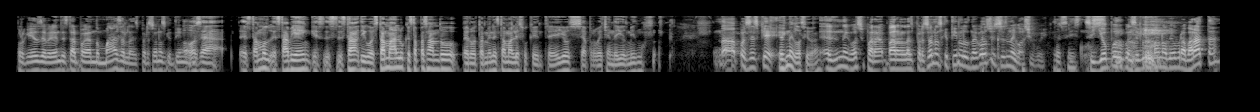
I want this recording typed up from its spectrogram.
Porque ellos deberían de estar pagando más a las personas que tienen. o sea, estamos, está bien, es- es- está, digo, está mal lo que está pasando, pero también está mal eso que entre ellos se aprovechen de ellos mismos. no, pues es que es negocio, ¿eh? es negocio. Para, para las personas que tienen los negocios es negocio, güey. Pues sí. Si yo puedo conseguir mano de obra barata,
